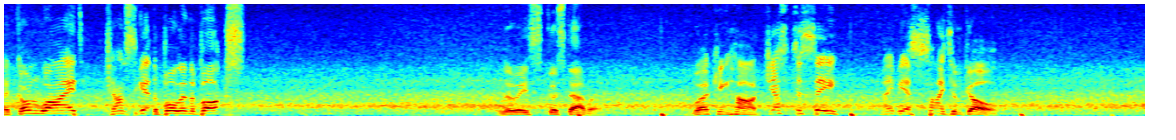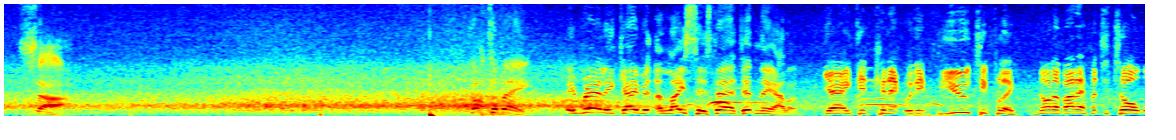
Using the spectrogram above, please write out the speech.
They've gone wide, chance to get the ball in the box. Luis Gustavo. Working hard just to see maybe a sight of goal. Sarr. Got to be. He really gave it the laces there, didn't he, Alan? Yeah, he did connect with it beautifully. Not a bad effort at all.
